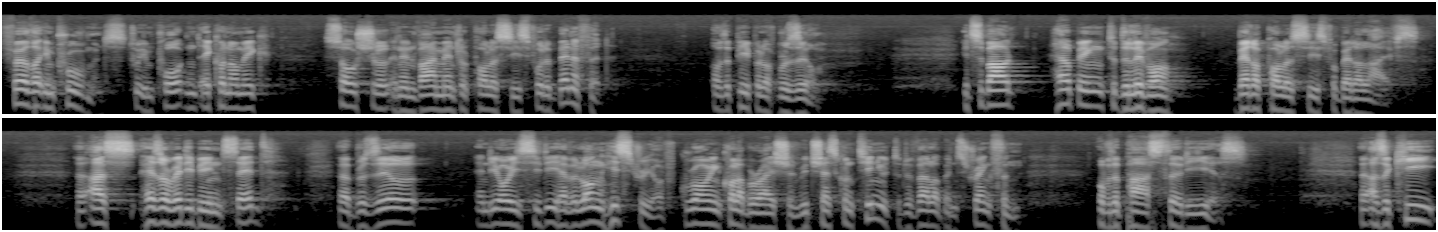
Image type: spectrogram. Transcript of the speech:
further improvements to important economic, social and environmental policies for the benefit of the people of Brazil. It's about helping to deliver better policies for better lives. Uh, as has already been said, uh, Brazil and the OECD have a long history of growing collaboration, which has continued to develop and strengthen over the past 30 years. Uh, as a key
